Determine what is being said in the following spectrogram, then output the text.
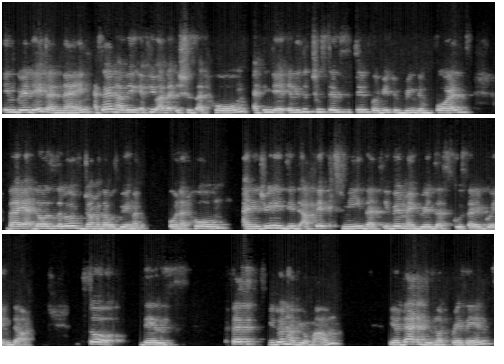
in grade eight and nine, I started having a few other issues at home. I think they're a little too sensitive for me to bring them forward. But yeah, there was a lot of drama that was going on on at home. And it really did affect me that even my grades at school started going down. So there's first, you don't have your mom, your dad is not present,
